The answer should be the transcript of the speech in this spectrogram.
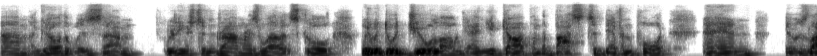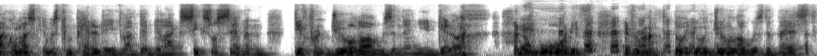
um, a girl that was um, really interested in drama as well at school, we would do a duologue and you'd go up on the bus to Devonport and it was like almost it was competitive. Like there'd be like six or seven different duologues, and then you'd get a, an award if everyone thought your duologue was the best.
